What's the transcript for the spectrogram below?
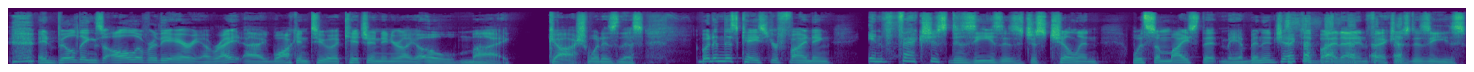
in buildings all over the area, right? I walk into a kitchen and you're like, oh my gosh, what is this? But in this case, you're finding infectious diseases just chilling with some mice that may have been injected by that infectious disease.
